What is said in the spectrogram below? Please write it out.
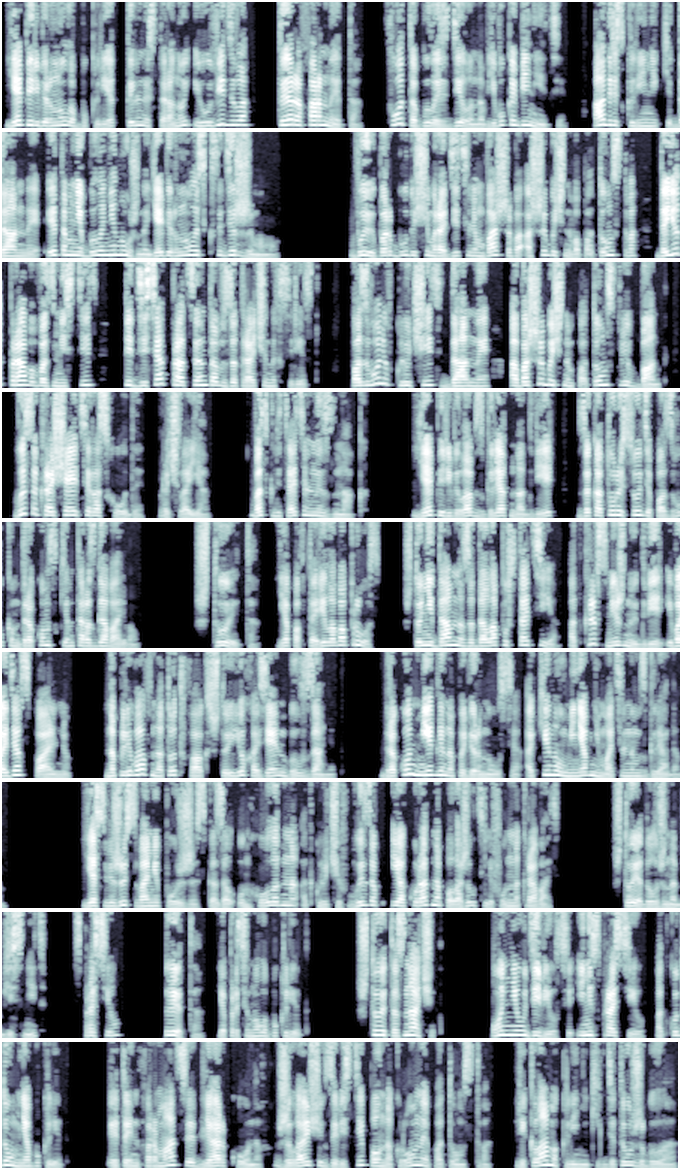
Я перевернула буклет тыльной стороной и увидела Тера Форнета. Фото было сделано в его кабинете. Адрес клиники, данные — это мне было не нужно. Я вернулась к содержимому. Выбор будущим родителям вашего ошибочного потомства дает право возместить 50% затраченных средств, позволив включить данные об ошибочном потомстве в банк. Вы сокращаете расходы, прочла я. Восклицательный знак. Я перевела взгляд на дверь, за которой, судя по звукам, дракон с кем-то разговаривал. Что это? Я повторила вопрос, что недавно задала пустоте, открыв смежную дверь и войдя в спальню, наплевав на тот факт, что ее хозяин был занят. Дракон медленно повернулся, окинул меня внимательным взглядом. «Я свяжусь с вами позже», — сказал он холодно, отключив вызов и аккуратно положил телефон на кровать. «Что я должен объяснить?» — спросил. «Это», — я протянула буклет. «Что это значит?» Он не удивился и не спросил, откуда у меня буклет. Это информация для арконов, желающих завести полнокровное потомство. Реклама клиники, где ты уже была.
